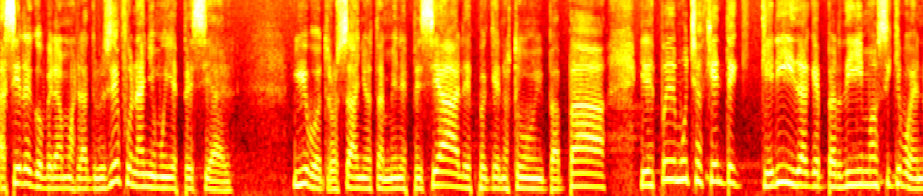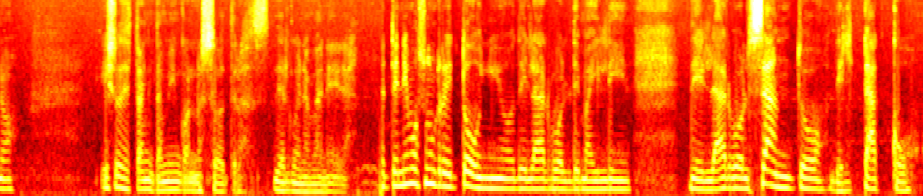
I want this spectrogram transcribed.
Así recuperamos la cruz. fue un año muy especial. Y hubo otros años también especiales, porque nos tuvo mi papá, y después de mucha gente querida que perdimos, y que bueno, ellos están también con nosotros, de alguna manera. Tenemos un retoño del árbol de Mailín. Del árbol santo, del taco,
